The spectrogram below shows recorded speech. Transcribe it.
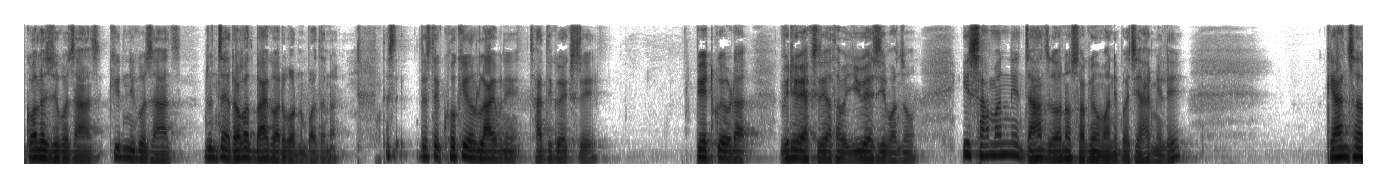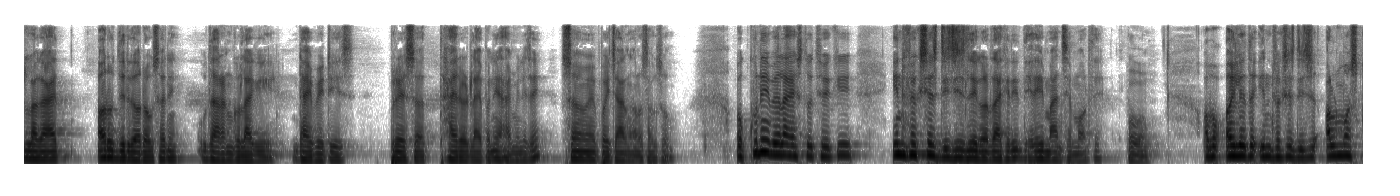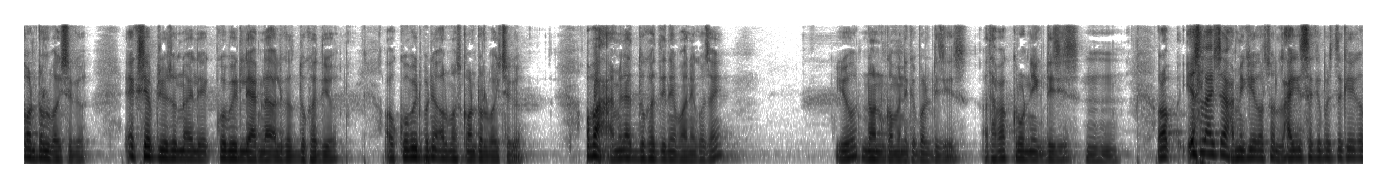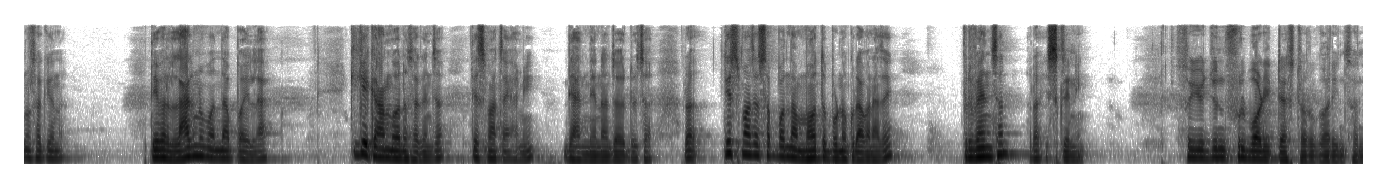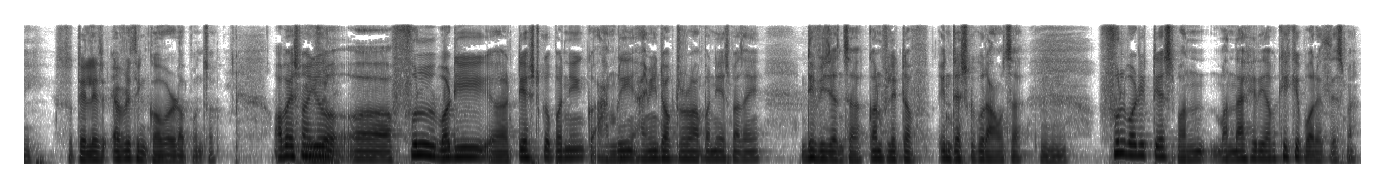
कलेजोको जाँच किडनीको जाँच जुन चाहिँ रगत बाहेक अरू गर्नु पर्दैन। त्यस्तै त्यस्तै खोकीहरू लाग्यो भने छातीको एक्सरे पेटको एउटा भिडियो एक्सरे अथवा युएसजी भन्छौँ। यी सामान्य जाँच गर्न सक्यौँ भनेपछि हामीले क्यान्सर लगायत अरू दीर्घ रोग छ नि। उदाहरणको लागि डायबिटिज प्रेसर थाइरोइडलाई पनि हामीले चाहिँ समयमै पहिचान गर्न सक्छौँ। अब कुनै बेला यस्तो थियो कि इन्फेक्सियस डिजिजले गर्दाखेरि धेरै मान्छे मर्थे। हो। अब अहिले त इन्फेक्सियस डिजिज अलमोस्ट कन्ट्रोल भइसक्यो। एक्सेप्ट यो जुन अहिले कोभिडले हामीलाई अलिकति दुःख दियो अब कोभिड पनि अलमोस्ट कन्ट्रोल भइसक्यो। अब हामीलाई दुःख दिने भनेको चाहिँ यो नन कम्युनिकेबल डिजिज अथवा क्रोनिक डिजिज र यसलाई चाहिँ हामी के गर्छौँ? लागिसकेपछि त केही गर्न सकेन त्यही भएर लाग्नुभन्दा पहिला के के काम गर्न सकिन्छ? त्यसमा चाहिँ हामी ध्यान दिन जरुरी छ। र त्यसमा चाहिँ सबभन्दा महत्त्वपूर्ण कुरा भने चाहिँ प्रिभेन्सन र स्क्रिनिङ। सो यो जुन फुल बडी टेस्टहरू गरिन्छ नि सो त्यसले एभ्रिथिङ कभर्ड अप हुन्छ? अब यसमा यो फुल बडी टेस्टको पनि हामी हामी डक्टरमा पनि यसमा चाहिँ डिभिजन छ कन्फ्लिक्ट अफ इन्ट्रेस्टको कुरा आउँछ। फुल बडी टेस्ट भन् भन्दाखेरि अब के के पऱ्यो त्यसमा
